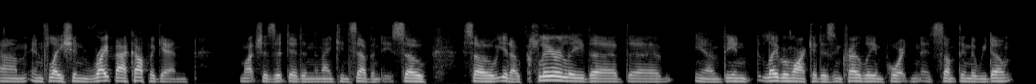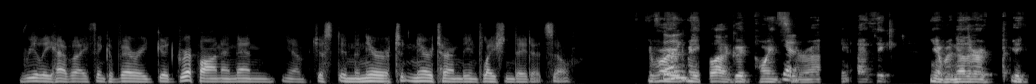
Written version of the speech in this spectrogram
um, inflation right back up again much as it did in the 1970s so so you know clearly the the you know the labor market is incredibly important it's something that we don't really have, I think, a very good grip on. And then, you know, just in the near near term, the inflation data itself. You've already made a lot of good points yeah. here. I, I think, you know, another big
